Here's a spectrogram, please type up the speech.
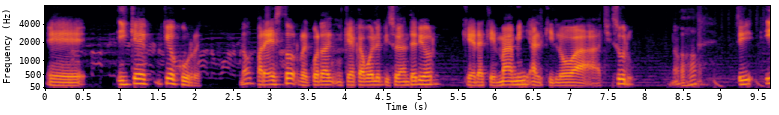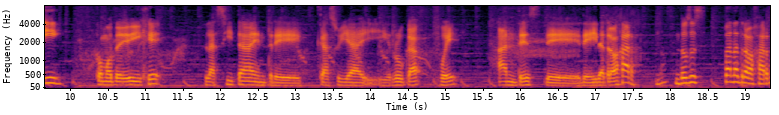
Eh, ¿Y qué, qué ocurre? ¿No? Para esto, recuerdan que acabó el episodio anterior, que era que Mami alquiló a Chizuru. ¿no? Ajá. ¿sí? Y como te dije, la cita entre Kazuya y Ruka fue antes de, de ir a trabajar. ¿no? Entonces van a trabajar,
